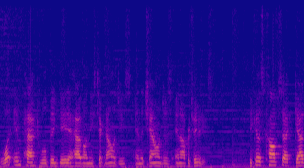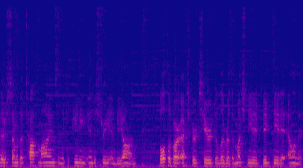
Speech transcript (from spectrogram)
What impact will big data have on these technologies and the challenges and opportunities? Because COMPSAC gathers some of the top minds in the computing industry and beyond, both of our experts here deliver the much needed big data element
